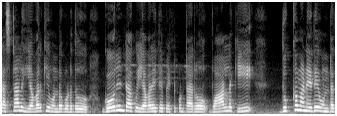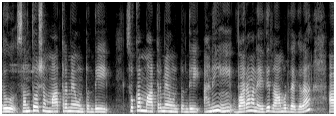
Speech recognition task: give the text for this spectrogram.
కష్టాలు ఎవరికి ఉండకూడదు. గోరింటాకు ఎవరైతే పెట్టుకుంటారో వాళ్ళకి దుఃఖం అనేదే ఉండదు. సంతోషం మాత్రమే ఉంటుంది. సుఖం మాత్రమే ఉంటుంది అని వరం అనేది రాముడి దగ్గర ఆ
